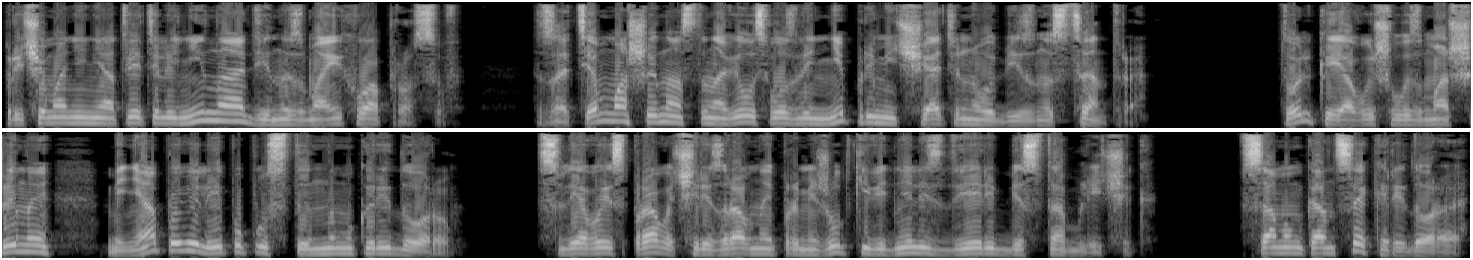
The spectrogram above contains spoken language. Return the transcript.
причем они не ответили ни на один из моих вопросов. Затем машина остановилась возле непримечательного бизнес-центра. Только я вышел из машины, меня повели по пустынному коридору. Слева и справа через равные промежутки виднелись двери без табличек. В самом конце коридора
